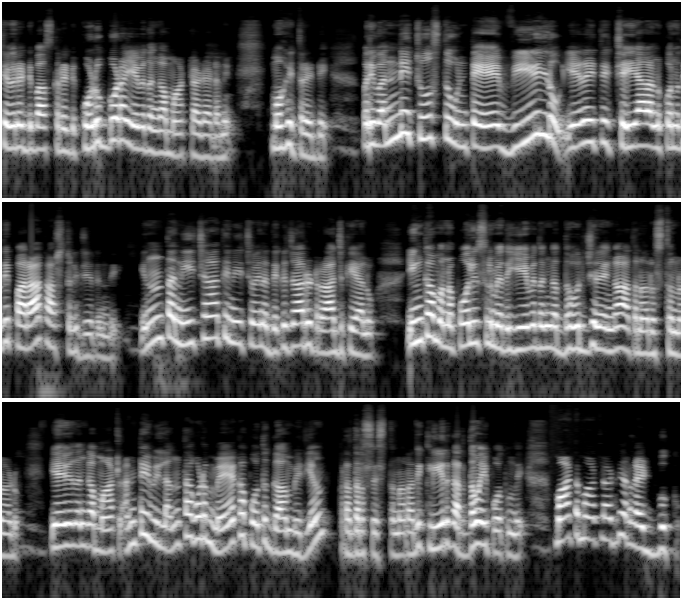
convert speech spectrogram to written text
చెవిరెడ్డి భాస్కర్ రెడ్డి కొడుకు కూడా ఏ విధంగా మాట్లాడాడని మోహిత్ రెడ్డి. మరి ఇవన్నీ చూస్తూ ఉంటే వీళ్ళు ఏదైతే చేయాలనుకున్నది పరాకాష్ఠకు చేరింది. ఇంత నీచాతి నీచమైన దిగజారుడు రాజకీయాలు. ఇంకా మన పోలీసుల మీద ఏ విధంగా దౌర్జన్యంగా అతను అరుస్తున్నాడు? ఏ విధంగా మాట్లా అంటే వీళ్ళంతా కూడా మేకపోతు గాంభీర్యం ప్రదర్శిస్తున్నారు. అది క్లియర్గా అర్థమైపోతుంది. మాట మాట్లాడితే రెడ్ బుక్.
